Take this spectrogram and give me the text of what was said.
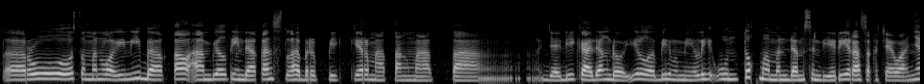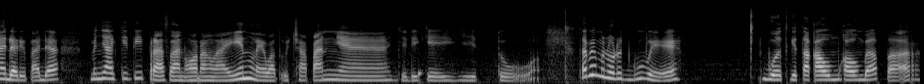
Terus temen lo ini bakal ambil tindakan setelah berpikir matang-matang. Jadi kadang doi lebih memilih untuk memendam sendiri rasa kecewanya daripada menyakiti perasaan orang lain lewat ucapannya. Jadi kayak gitu. Tapi menurut gue, buat kita kaum-kaum baper,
